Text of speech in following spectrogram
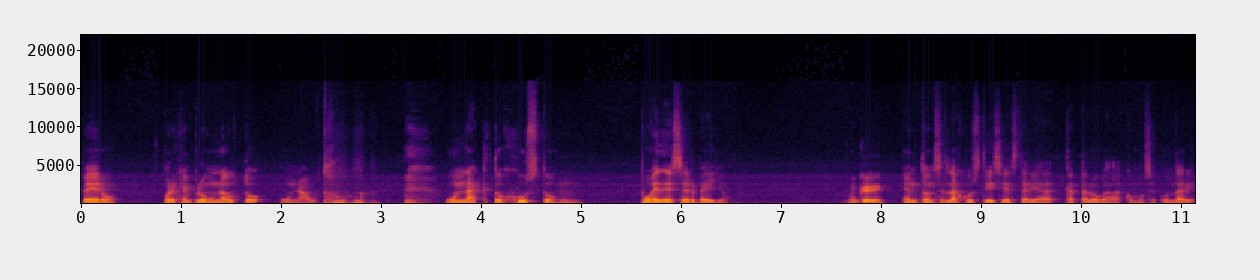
pero, por ejemplo, un auto, un auto, un acto justo Mm, puede ser bello. Ok. Entonces la justicia estaría catalogada como secundaria.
